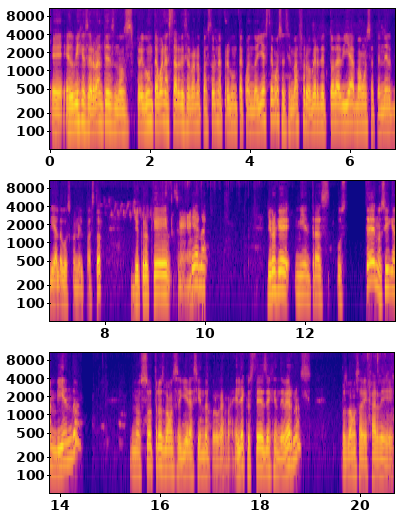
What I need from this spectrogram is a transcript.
Eh, Cervantes nos pregunta, buenas tardes, hermano pastor, una pregunta, cuando ya estemos en semáforo verde, ¿todavía vamos a tener diálogos con el pastor? Yo creo que, sí. yo creo que mientras ustedes nos sigan viendo, nosotros vamos a seguir haciendo el programa. El día que ustedes dejen de vernos, pues vamos a dejar de,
